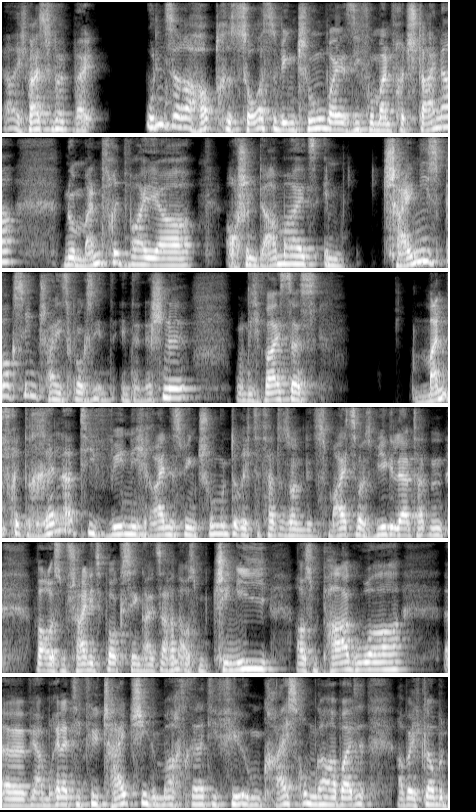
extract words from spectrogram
Ja, ich weiß, bei unserer Hauptressource Wing Chun war ja sie von Manfred Steiner. Nur Manfred war ja auch schon damals im Chinese Boxing, Chinese Boxing International. Und ich weiß, dass Manfred relativ wenig reines Wing Chun unterrichtet hatte, sondern das meiste, was wir gelernt hatten, war aus dem Chinese Boxing, halt Sachen aus dem Chingy, aus dem Pagua. Äh, wir haben relativ viel Tai Chi gemacht, relativ viel um den Kreis rumgearbeitet. Aber ich glaube,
